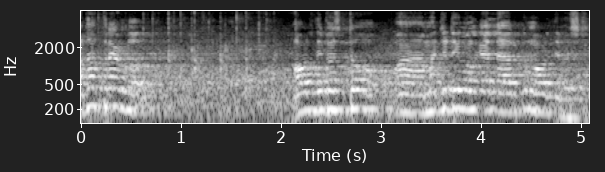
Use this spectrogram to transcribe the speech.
അതത്രേ ഉള്ളൂ. ഓൾ ദി ബെസ്റ്റോ മറ്റു ടീമുകൾക്ക് എല്ലാവർക്കും ഓൾ ദി ബെസ്റ്റ്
